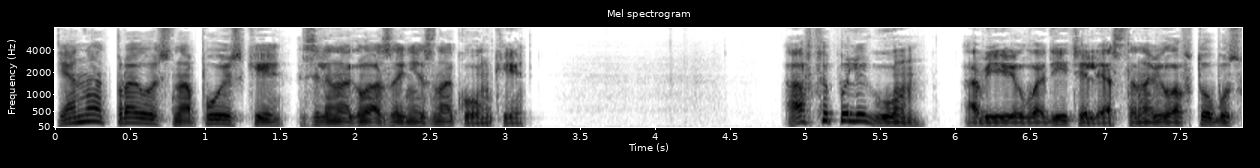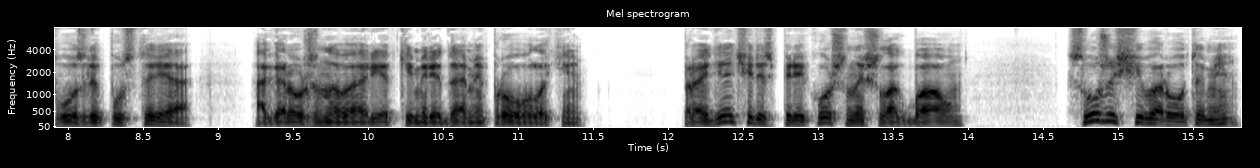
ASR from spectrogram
и она отправилась на поиски зеленоглазой незнакомки. «Автополигон», — объявил водитель и остановил автобус возле пустыря, огороженного редкими рядами проволоки. Пройдя через перекошенный шлагбаум, служащий воротами,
